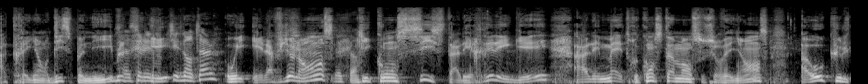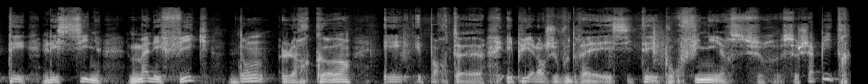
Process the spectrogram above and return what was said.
attrayant, disponible. Ça, c'est les occidentales Oui, et la violence qui consiste à les reléguer, à les mettre constamment sous surveillance, à occulter les signes maléfiques dont leur corps est porteur. Et puis, alors, je voudrais citer, pour finir sur ce chapitre,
